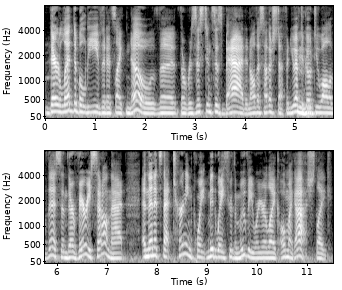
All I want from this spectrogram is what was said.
they're led to believe that it's like no, the the resistance is bad and all this other stuff and you have to Mm-hmm. go do all of this and they're very set on that. And then it's that turning point midway through the movie where you're like, "Oh my gosh, like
